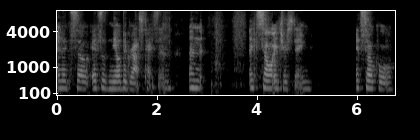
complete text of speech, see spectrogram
and it's so it's with Neil deGrasse Tyson, and it's so interesting. It's so cool.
